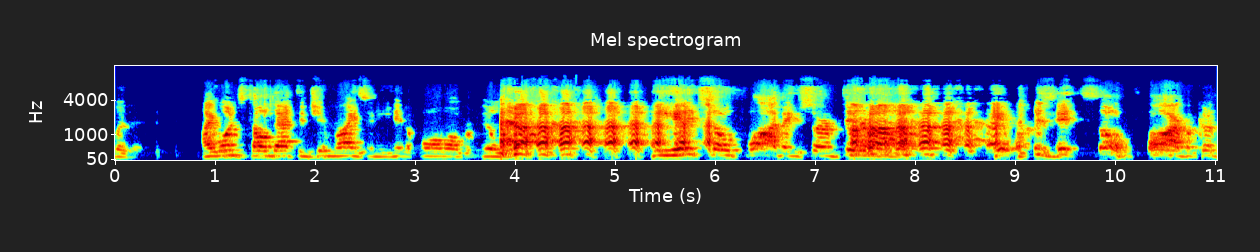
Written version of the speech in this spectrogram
with it. I once told that to Jim Rice and he hit a ball over Bill. he hit it so far they served dinner on it. It was hit so far because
